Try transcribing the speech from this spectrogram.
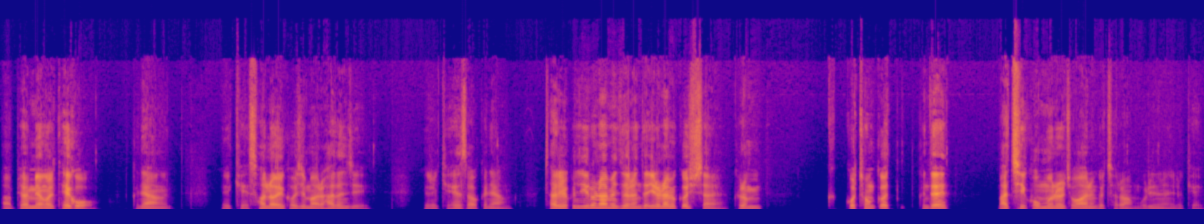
아, 변명을 대고 그냥 이렇게 선의 거짓말을 하든지 이렇게 해서 그냥 자리를 그냥 일어나면 되는데 일어나면 끝이잖아요. 그럼 그 고통 끝. 근데 마치 고문을 좋아하는 것처럼 우리는 이렇게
